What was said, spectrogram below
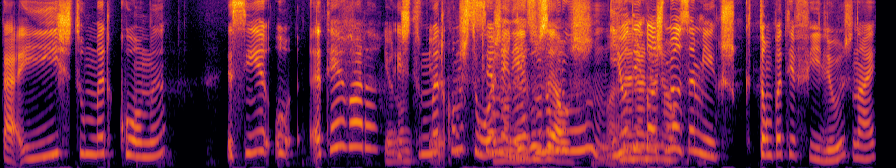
Tá, e isto marcou-me, assim, o- até agora. Eu isto Mas tu sempre. hoje em dia és o número elos, um. não é? E eu Não, digo não, aos não, meus amigos que estão para ter filhos, não é?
